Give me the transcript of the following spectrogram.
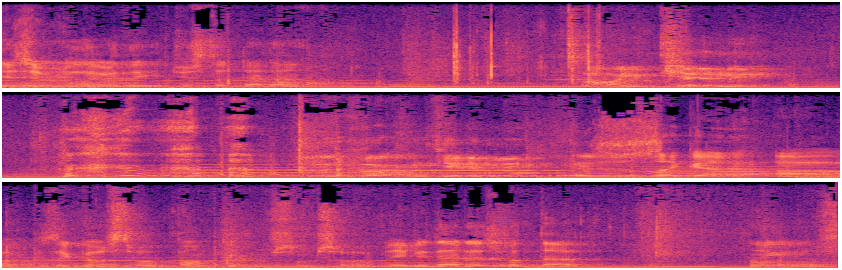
Is it really just a dead end? Oh, you kidding me? you fucking kidding me? It's just like a oh, because it goes to a bunker of some sort. Maybe that is what that thing is.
